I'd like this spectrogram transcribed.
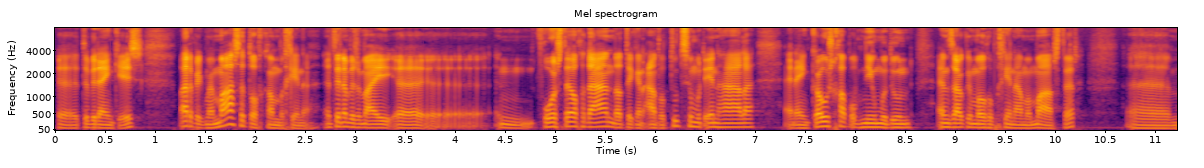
eh, te bedenken is waarop ik mijn master toch kan beginnen. En toen hebben ze mij een voorstel gedaan dat ik een aantal toetsen moet inhalen en één kooschap opnieuw moet doen. En dan zou ik weer mogen beginnen aan mijn master. Ehm,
